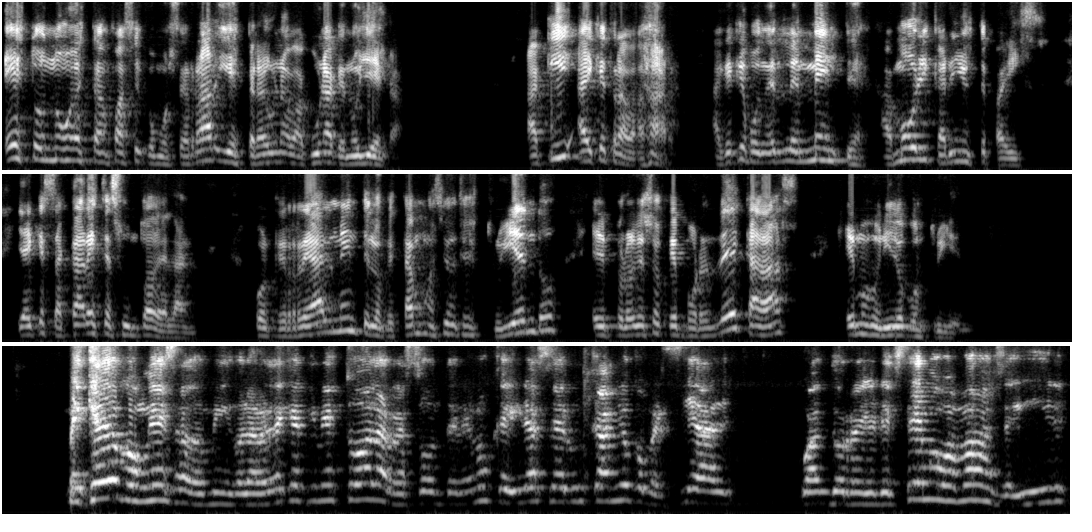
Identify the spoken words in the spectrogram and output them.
esto no es tan fácil como cerrar y esperar una vacuna que no llega. Aquí hay que trabajar, hay que ponerle en mente amor y cariño a este país y hay que sacar este asunto adelante porque realmente lo que estamos haciendo es destruyendo el progreso que por décadas hemos venido construyendo. Me quedo con esa, Domingo. La verdad es que tienes toda la razón. Tenemos que ir a hacer un cambio comercial. Cuando regresemos vamos a seguir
